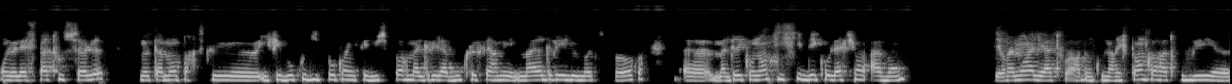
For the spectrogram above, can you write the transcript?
On le laisse pas tout seul notamment parce que euh, il fait beaucoup d'hypo quand il fait du sport malgré la boucle fermée, malgré le mode sport, euh, malgré qu'on anticipe des collations avant. C'est vraiment aléatoire, donc on n'arrive pas encore à trouver euh,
